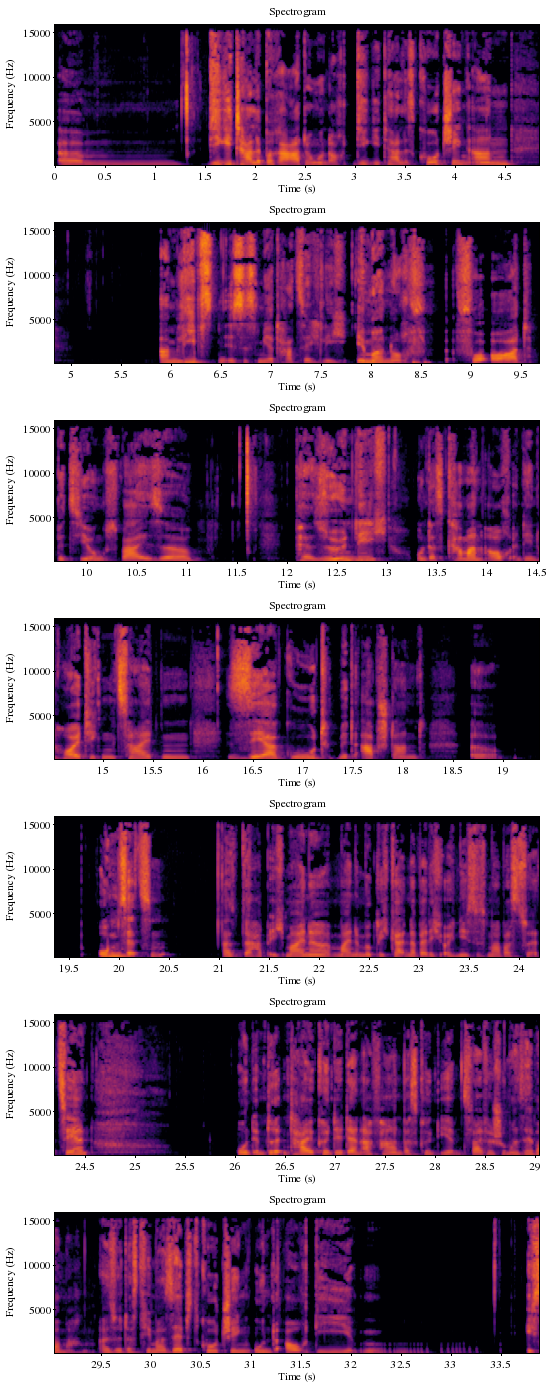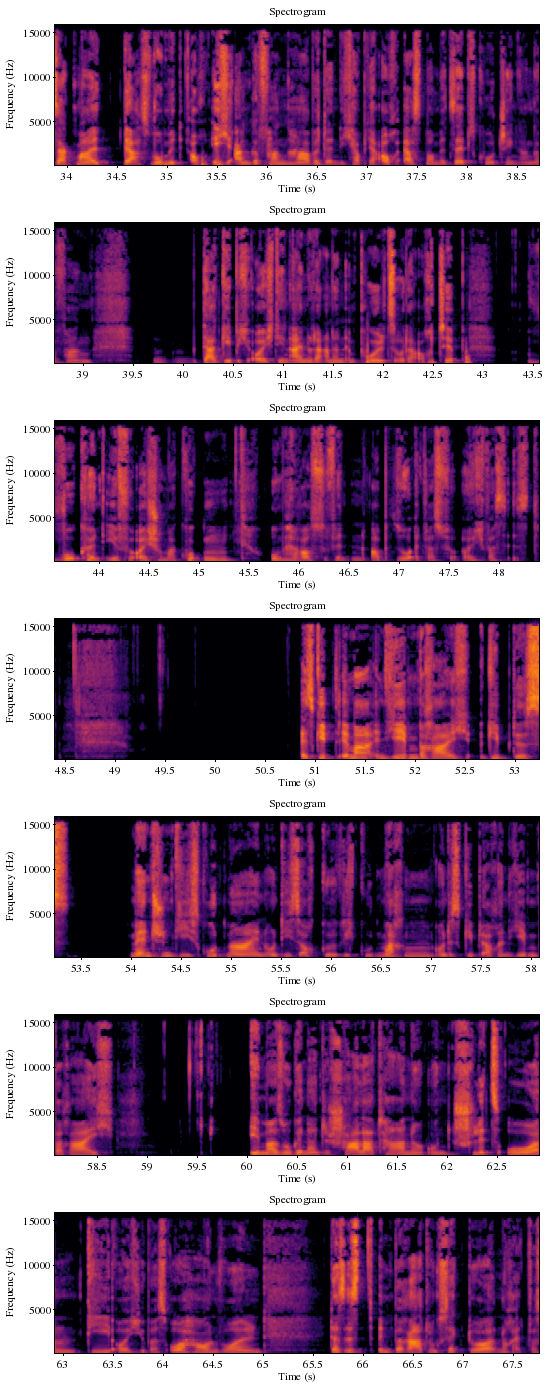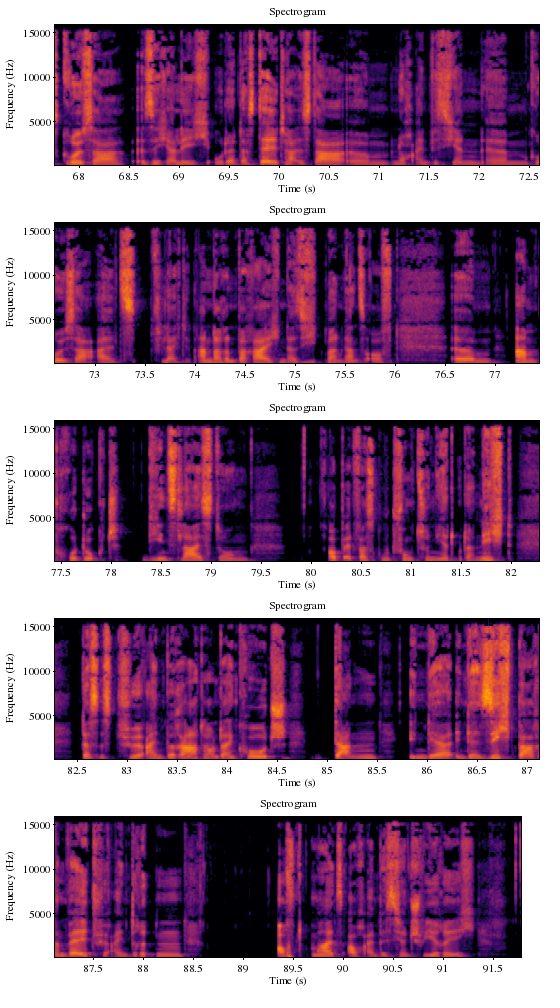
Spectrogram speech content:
ähm, digitale Beratung und auch digitales Coaching an. Am liebsten ist es mir tatsächlich immer noch vor Ort beziehungsweise persönlich. Und das kann man auch in den heutigen Zeiten sehr gut mit Abstand äh, umsetzen. Also da habe ich meine, meine Möglichkeiten, da werde ich euch nächstes Mal was zu erzählen. Und im dritten Teil könnt ihr dann erfahren, was könnt ihr im Zweifel schon mal selber machen. Also das Thema Selbstcoaching und auch die, ich sag mal, das, womit auch ich angefangen habe, denn ich habe ja auch erstmal mit Selbstcoaching angefangen. Da gebe ich euch den ein oder anderen Impuls oder auch Tipp, wo könnt ihr für euch schon mal gucken, um herauszufinden, ob so etwas für euch was ist es gibt immer in jedem Bereich gibt es Menschen, die es gut meinen und die es auch wirklich gut machen. Und es gibt auch in jedem Bereich immer sogenannte Scharlatane und Schlitzohren, die euch übers Ohr hauen wollen. Das ist im Beratungssektor noch etwas größer sicherlich oder das Delta ist da ähm, noch ein bisschen ähm, größer als vielleicht in anderen Bereichen. Da sieht man ganz oft ähm, am Produkt Dienstleistungen ob etwas gut funktioniert oder nicht. Das ist für einen Berater und einen Coach dann in der, in der sichtbaren Welt für einen Dritten oftmals auch ein bisschen schwierig.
